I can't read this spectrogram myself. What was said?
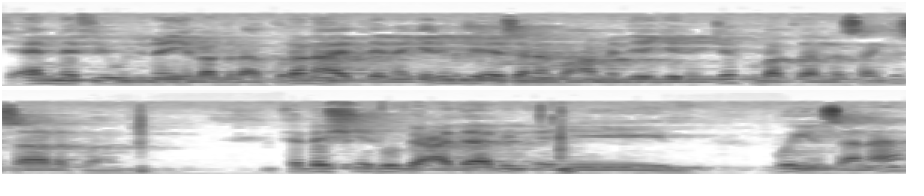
Ki enne fi uduneyhi vakra. Kur'an ayetlerine gelince, ezana Muhammed'e gelince kulaklarında sanki sağırlık vardı. Febeşşirhu bi azabin elim. Bu insana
